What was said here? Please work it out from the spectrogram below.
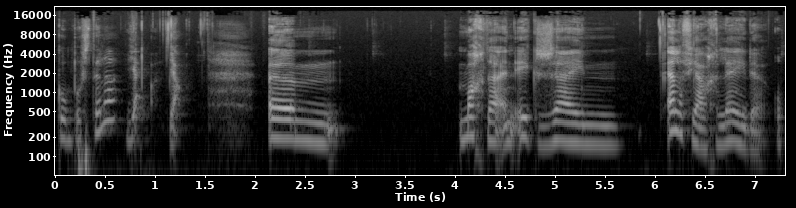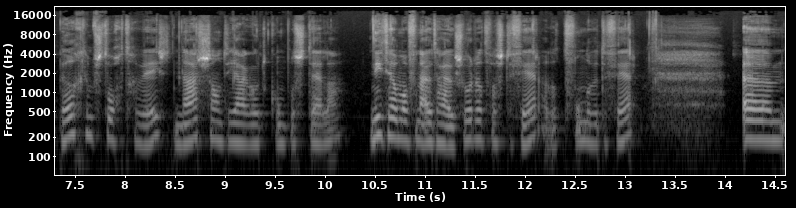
Compostela? Ja, ja. Ehm, Magda en ik zijn elf jaar geleden op pelgrimstocht geweest naar Santiago de Compostela. Niet helemaal vanuit huis hoor, dat was te ver. Dat vonden we te ver. Ehm,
